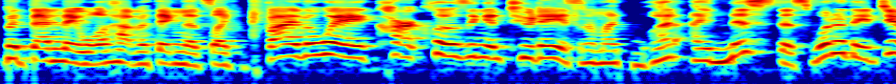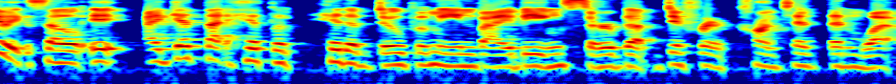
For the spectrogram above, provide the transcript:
But then they will have a thing that's like, by the way, cart closing in two days. And I'm like, what? I missed this. What are they doing? So it, I get that hit of, hit of dopamine by being served up different content than what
